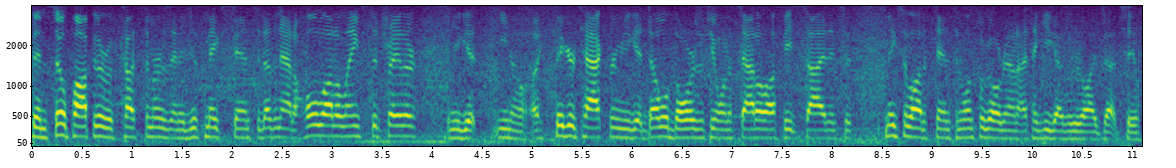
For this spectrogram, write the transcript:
been so popular with customers and it just makes sense. It doesn't add a whole lot of length to the trailer and you get, you know, a bigger tack room, you get double doors if you want to saddle off each side. It just makes a lot of sense. And once we go around, I think you guys will realize that too.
